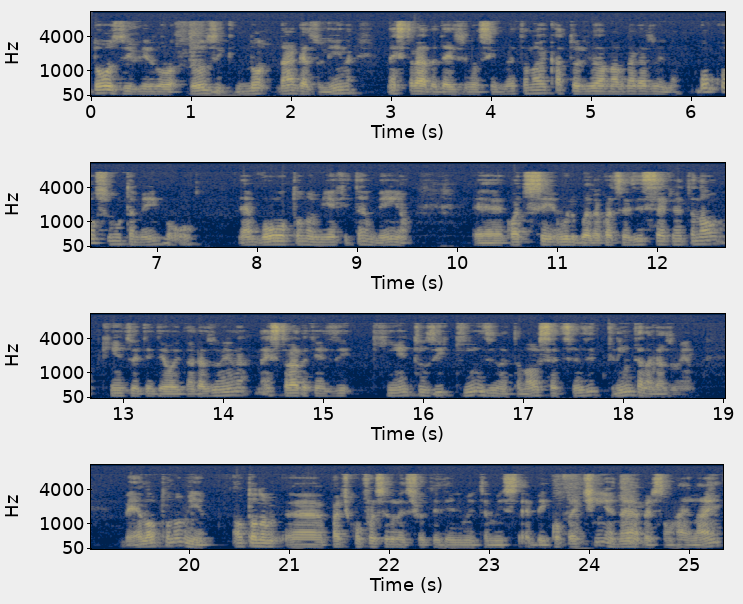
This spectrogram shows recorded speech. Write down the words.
12,12 na gasolina, na estrada 10,5 no etanol e 14,9 na gasolina. Bom consumo também, bom, né? boa autonomia aqui também, ó. É, 400, urbana 407 no etanol, 588 na gasolina, na estrada 515 no etanol e 730 na gasolina. Bela autonomia. Autonom, é, parte de conforto, segurança e entretenimento também é bem completinha, né? A versão Highline,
